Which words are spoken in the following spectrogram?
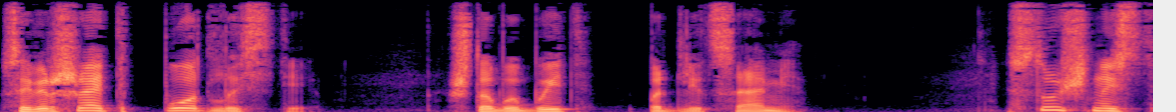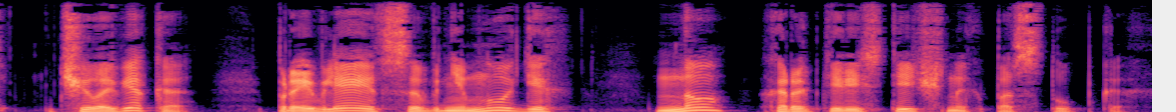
совершать подлости, чтобы быть подлецами. Сущность человека проявляется в немногих, но характеристичных поступках.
